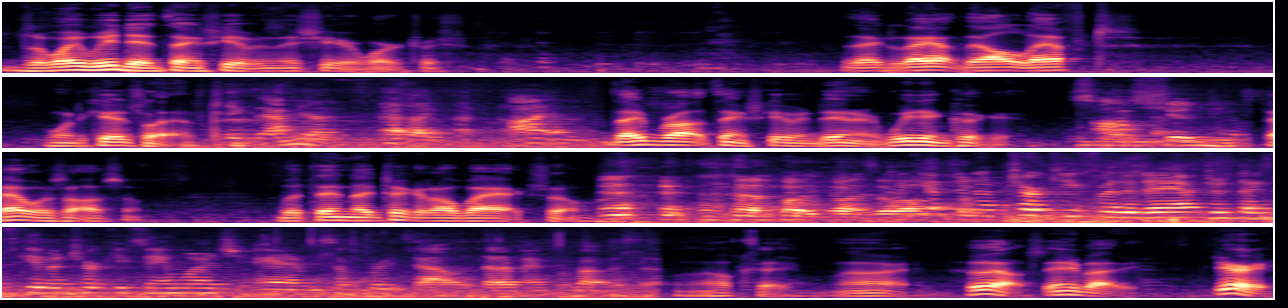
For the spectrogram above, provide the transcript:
the way we did Thanksgiving this year worked. with- They left, they all left when the kids left. Exactly. Like I am They brought Thanksgiving dinner. We didn't cook it. awesome. That was awesome. But then they took it all back, so. I kept enough turkey for the day after Thanksgiving turkey sandwich and some fruit salad that I made for Bubba. So Okay, all right. Who else? Anybody? Jerry?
